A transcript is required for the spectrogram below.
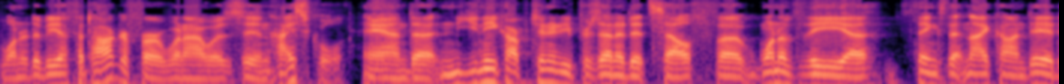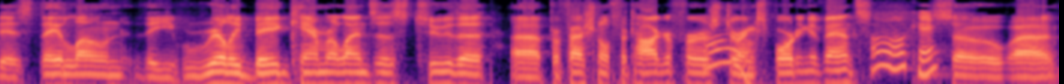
wanted to be a photographer when I was in high school, and a uh, unique opportunity presented itself. Uh, one of the things that Nikon did is they loaned the really big camera lenses to the professional photographers oh. during sporting events. Oh, okay. So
